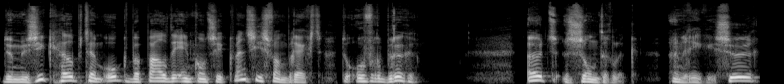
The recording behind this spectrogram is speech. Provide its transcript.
De muziek helpt hem ook bepaalde inconsequenties van Brecht te overbruggen. Uitzonderlijk, een regisseur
